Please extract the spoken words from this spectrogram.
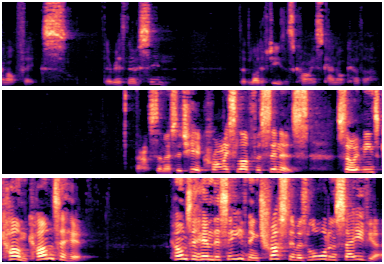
cannot fix. There is no sin the blood of Jesus Christ cannot cover. That's the message here. Christ's love for sinners. So it means come, come to him. Come to him this evening. Trust him as Lord and Savior.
